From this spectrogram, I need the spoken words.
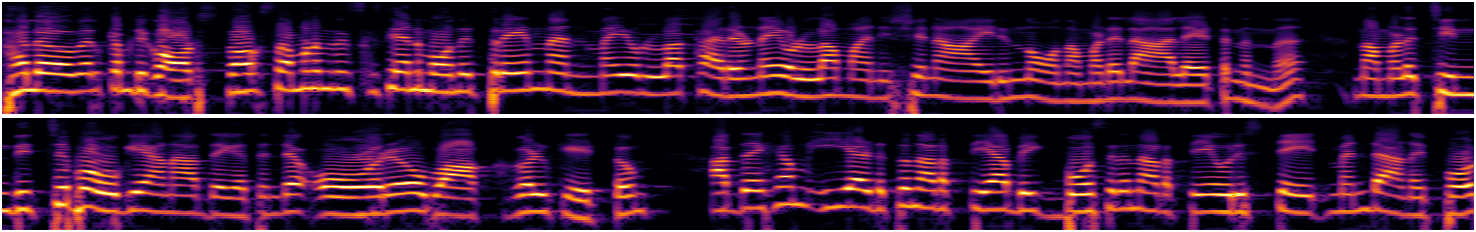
Hello welcome to god stocks നമ്മൾ ഡിസ്കസ് ചെയ്യാൻ പോകുന്നത് ഇത്രയും നന്മയുള്ള കരുണയുള്ള മനുഷ്യനായിരുന്നോ നമ്മുടെ ലാലേട്ടൻ എന്ന്. നമ്മൾ ചിന്തിച്ചു പോവുകയാണ് അദ്ദേഹത്തിന്റെ ഓരോ വാക്കുകൾ കേട്ടും. അദ്ദേഹം ഈ അടുത്ത് നടത്തിയ ബിഗ് ബോസിൽ നടത്തിയ ഒരു സ്റ്റേറ്റ്മെന്റ് ആണ് ഇപ്പോൾ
